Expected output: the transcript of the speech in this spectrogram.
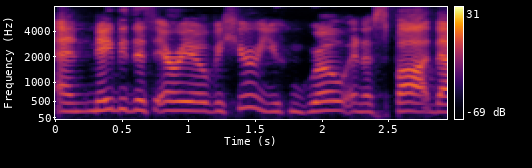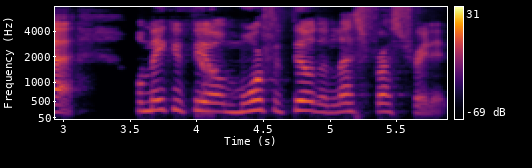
And maybe this area over here, you can grow in a spot that will make you feel more fulfilled and less frustrated.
